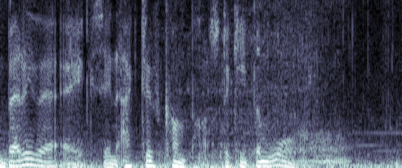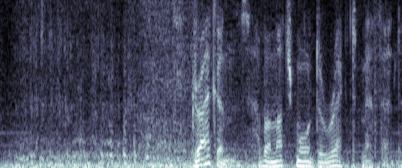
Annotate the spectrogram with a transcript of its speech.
bury their eggs in active compost to keep them warm. Dragons have a much more direct method.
